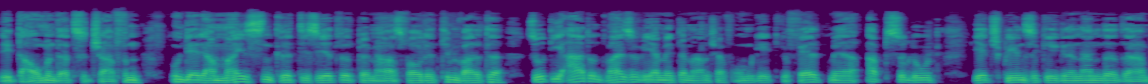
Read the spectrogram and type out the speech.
die Daumen dazu schaffen. Und der, der am meisten kritisiert wird beim HSV, der Tim Walter, so die Art und Weise, wie er mit der Mannschaft umgeht, gefällt mir absolut. Jetzt spielen sie gegeneinander, da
